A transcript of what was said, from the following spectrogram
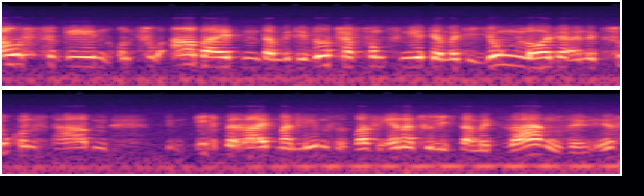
rauszugehen und zu arbeiten, damit die Wirtschaft funktioniert, damit die jungen Leute eine Zukunft haben, bin ich bereit, mein Leben, was er natürlich damit sagen will, ist,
